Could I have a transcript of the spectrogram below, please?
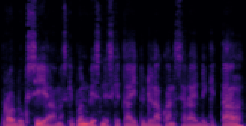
produksi ya, meskipun bisnis kita itu dilakukan secara digital,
